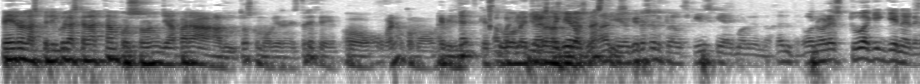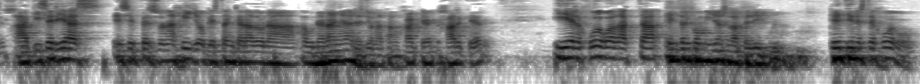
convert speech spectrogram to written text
pero las películas que adaptan pues son ya para adultos, como Viernes 13, o bueno, como Evil Dead, que estuvo metido en los vídeos nastis. Yo quiero ser Klaus Kinski ahí mordiendo gente. ¿O no eres tú aquí quién eres? Aquí serías ese personajillo que está encarado a una araña, eres Jonathan Harker, y el juego adapta, entre comillas, la película. ¿Qué tiene este juego?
